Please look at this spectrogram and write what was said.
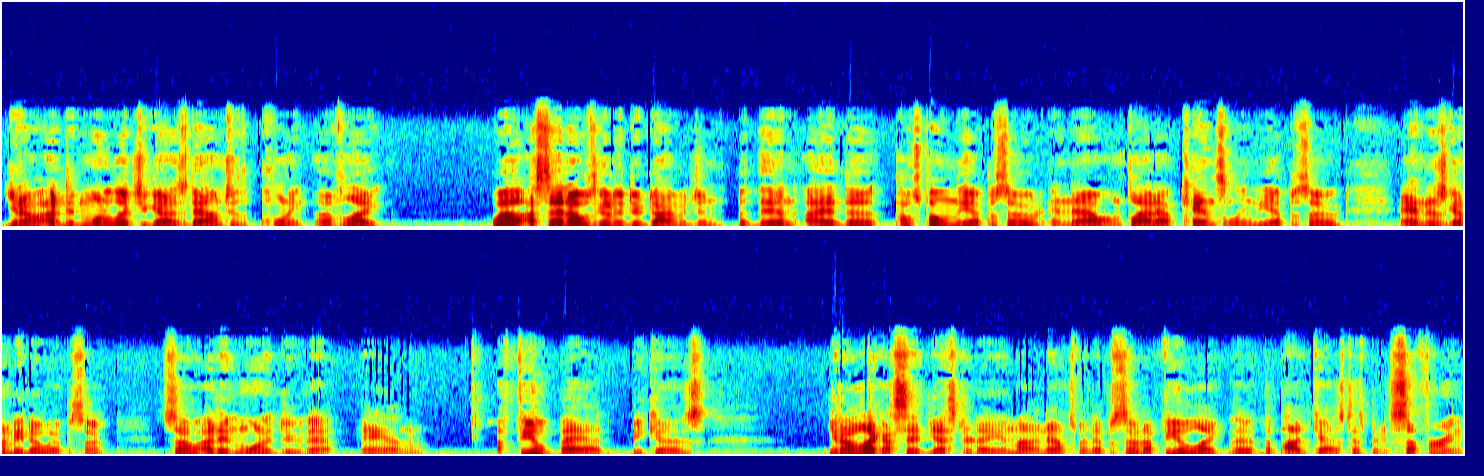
you know, I didn't want to let you guys down to the point of like, well, I said I was going to do Daimajin, but then I had to postpone the episode, and now I'm flat out canceling the episode, and there's going to be no episode. So I didn't want to do that, and I feel bad because, you know, like I said yesterday in my announcement episode, I feel like the the podcast has been suffering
